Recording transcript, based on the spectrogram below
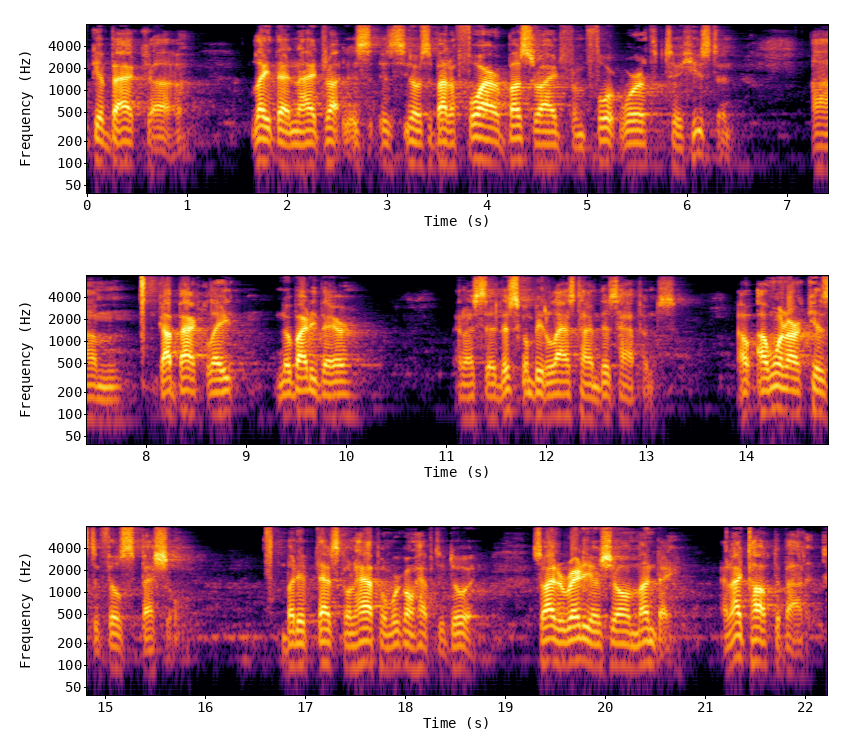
get back uh, late that night. It's, it's, you know, it's about a four-hour bus ride from Fort Worth to Houston. Um, got back late, nobody there. And I said, this is going to be the last time this happens. I, I want our kids to feel special. But if that's going to happen, we're going to have to do it. So I had a radio show on Monday, and I talked about it.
